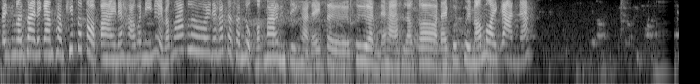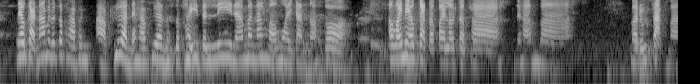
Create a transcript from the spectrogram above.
เป็นกำลังใจในการทำคลิปต่อๆไปนะคะ วันนี้เหนื่อยมากๆเลยนะคะ แต่สนุกมากๆจริงๆค่ะ ได้เจอเพื่อนนะคะ แล้วก็ได้พูดคุยเมาส์มอยกันนะในโอกาสหน้าไม่รู้จะพาเพื่อนอ่าเพื่อนนะคะ เพื่อนสไปอิตาลีนะมานั่งเมาส์มอยกันเนาะก็ เอาไว้ในโอกาสต่อไปเราจะพานะคะมา มารู้จักมา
